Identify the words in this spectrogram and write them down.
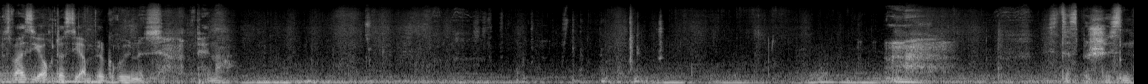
Jetzt weiß ich auch, dass die Ampel grün ist. Penner. Ist das beschissen.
